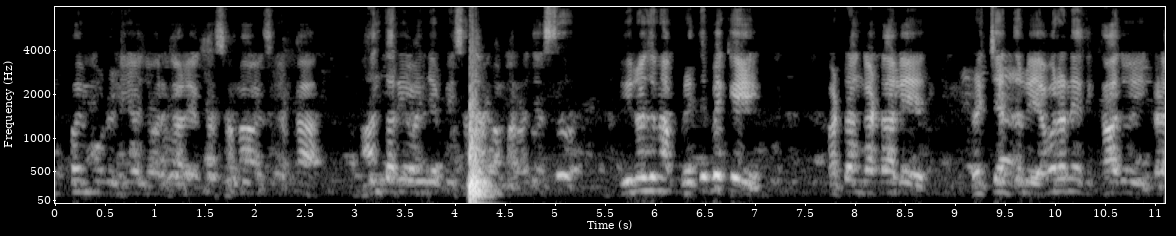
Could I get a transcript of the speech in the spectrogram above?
ముప్పై మూడు నియోజకవర్గాల యొక్క సమావేశం యొక్క ఆంతర్యం అని చెప్పి ఈ సందర్భంగా మనం చేస్తూ ఈ రోజున ప్రతిభకి పట్టం కట్టాలి ప్రత్యర్థులు ఎవరనేది కాదు ఇక్కడ.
